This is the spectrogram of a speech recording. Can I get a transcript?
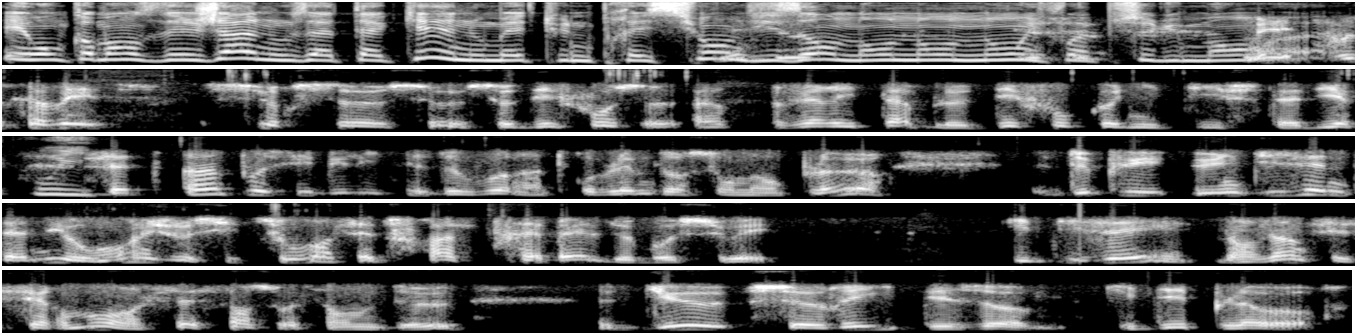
et on commence déjà à nous attaquer et nous mettre une pression en disant non, non, non, il faut absolument. Mais vous savez, sur ce, défaut, un véritable défaut cognitif, c'est-à-dire cette impossibilité de voir un problème dans son ampleur. Depuis une dizaine d'années au moins, je cite souvent cette phrase très belle de Bossuet, qui disait, dans un de ses sermons en 1662, Dieu se rit des hommes qui déplorent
